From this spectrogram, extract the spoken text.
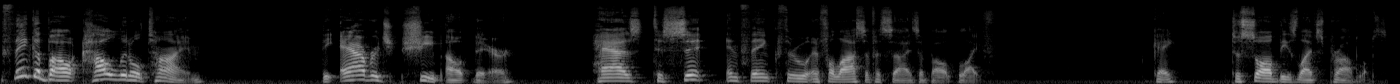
Think about how little time the average sheep out there has to sit and think through and philosophize about life. Okay? To solve these life's problems.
